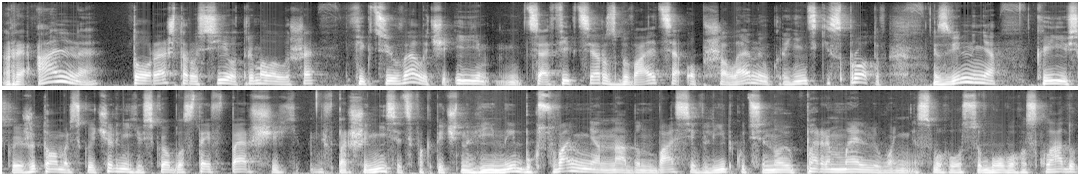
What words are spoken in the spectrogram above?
реальне, то решта Росії отримала лише фікцію величі, і ця фікція розбивається об шалений український спротив. Звільнення Київської, Житомирської, Чернігівської областей в перший, в перший місяць фактично війни, буксування на Донбасі влітку ціною перемелювання свого особового складу,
